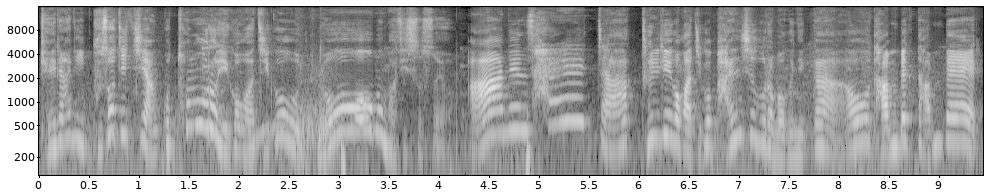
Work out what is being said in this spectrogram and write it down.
계란이 부서지지 않고 통으로 익어가지고 너무 맛있었어요. 안은 살짝 덜 익어가지고 반숙으로 먹으니까 어우 담백 담백.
